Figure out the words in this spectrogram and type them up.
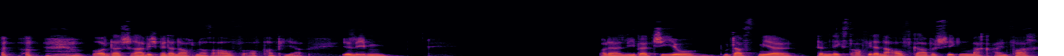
und das schreibe ich mir dann auch noch auf, auf Papier. Ihr Lieben, oder lieber Gio, du darfst mir demnächst auch wieder eine Aufgabe schicken. Mach einfach,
